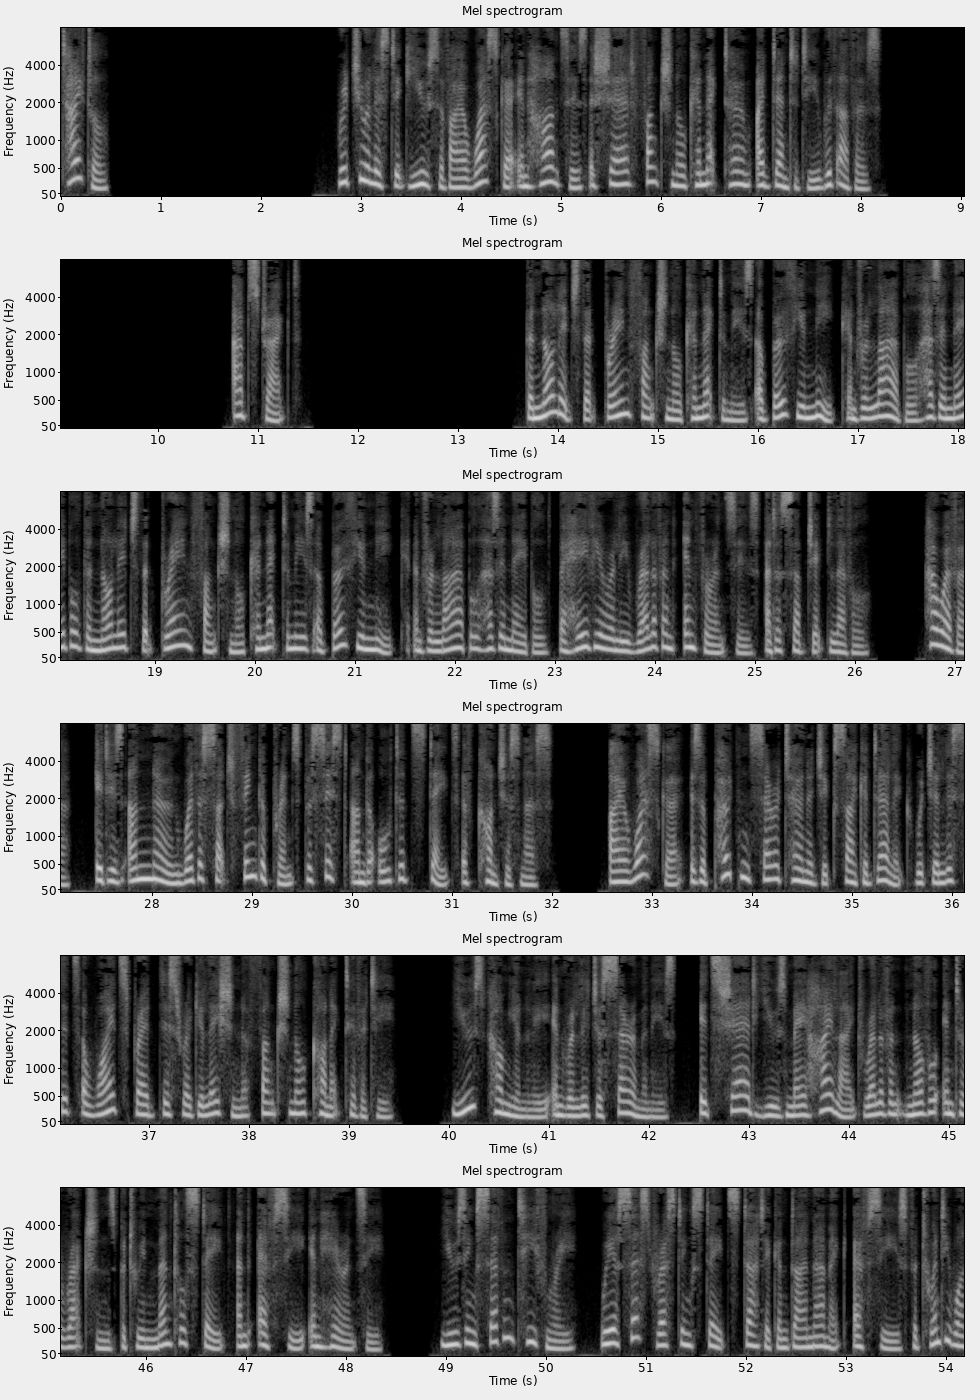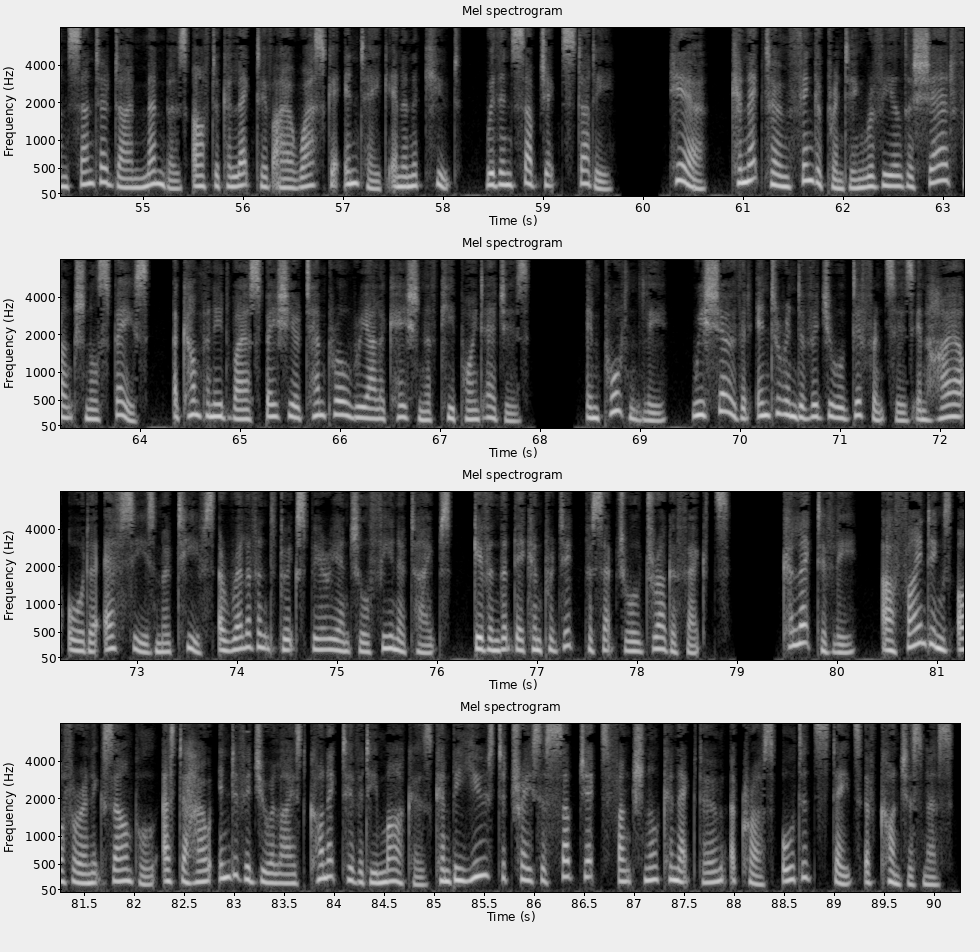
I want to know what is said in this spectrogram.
Title Ritualistic use of ayahuasca enhances a shared functional connectome identity with others. Abstract The knowledge that brain functional connectomes are both unique and reliable has enabled the knowledge that brain functional connectomes are both unique and reliable has enabled behaviorally relevant inferences at a subject level. However, it is unknown whether such fingerprints persist under altered states of consciousness. Ayahuasca is a potent serotonergic psychedelic which elicits a widespread dysregulation of functional connectivity. Used communally in religious ceremonies, its shared use may highlight relevant novel interactions between mental state and FC inherency. Using 7-TfMRI, we assessed resting state static and dynamic FCs for 21 Santo Daime members after collective ayahuasca intake in an acute, within subject study. Here, connectome fingerprinting revealed a shared functional space, accompanied by a spatiotemporal reallocation of key point edges. Importantly, we show that interindividual differences in higher order FC's motifs are relevant to experiential phenotypes, given that they can predict perceptual drug effects. Collectively, our findings offer an example as to how individualized connectivity markers can be used to trace a subject's functional connectome across altered states of consciousness.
